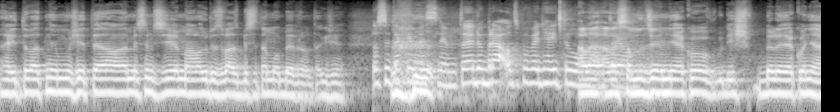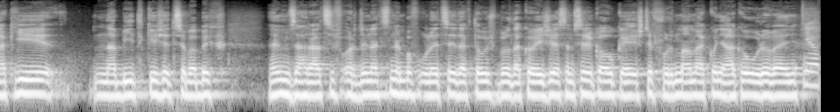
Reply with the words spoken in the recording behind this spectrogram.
hejtovat mě můžete, ale myslím si, že málo kdo z vás by se tam objevil, takže... To si taky myslím. To je dobrá odpověď hejtrům. Ale, no, ale jo. samozřejmě, jako, když byly jako nějaký nabídky, že třeba bych nevím, zahrát si v ordinaci nebo v ulici, tak to už byl takový, že jsem si řekl, OK, ještě furt máme jako nějakou úroveň. Jo.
